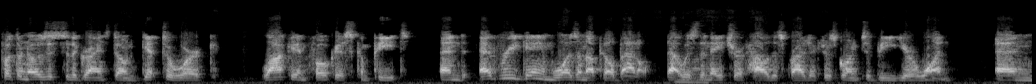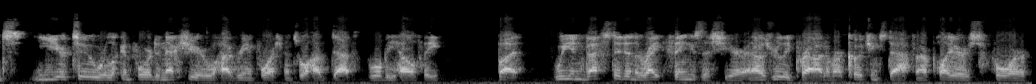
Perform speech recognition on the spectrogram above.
put their noses to the grindstone, get to work, lock in, focus, compete. And every game was an uphill battle. That was the nature of how this project was going to be year one. And year two, we're looking forward to next year. We'll have reinforcements, we'll have depth, we'll be healthy. But we invested in the right things this year. And I was really proud of our coaching staff and our players for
